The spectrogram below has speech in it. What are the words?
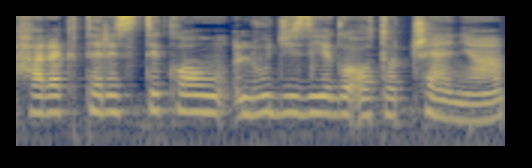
charakterystyką ludzi z jego otoczenia,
